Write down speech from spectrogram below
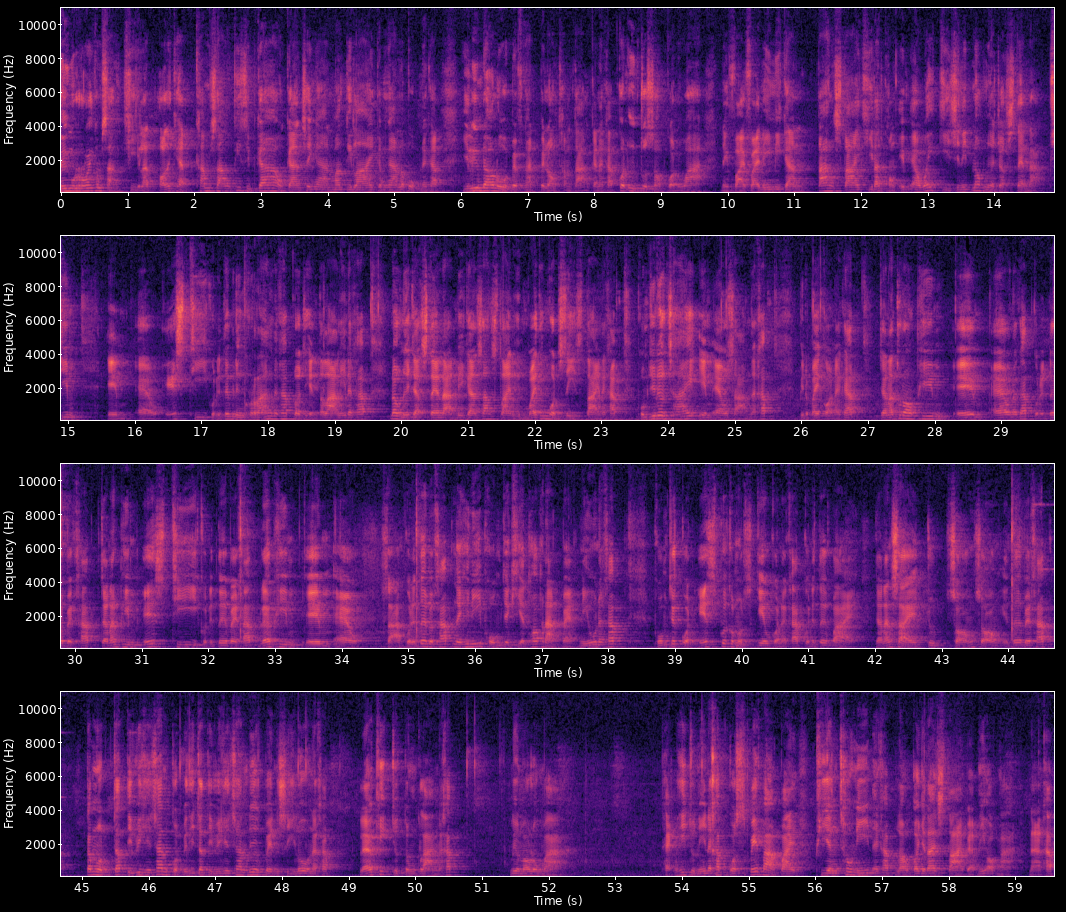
100 คำสั่งขี่รัด AutoCAD คำสั่งที่ 19 การใช้งานมัลติไลน์กับงานระบบนะครับ อย่าลืมดาวน์โหลดแบบฝึกหัดไปลองทำตามกันนะครับ ก่อนอื่นตรวจสอบก่อนว่า ในไฟล์ไฟล์นี้มีการตั้งสไตล์คีย์รัดของ ML ไว้กี่ชนิดนอกเหนือจาก Standard พิมพ์ MLST กด Enter ไปหนึ่งครั้งนะครับ เราจะเห็นตารางนี้นะครับ นอกเหนือจาก Standard มีการสร้างสไตล์อื่นไว้ทั้งหมด 4 สไตล์นะครับ ผมจะเลือกใช้ ML3 นะครับ ปิดออกไปก่อนนะครับ จากนั้นทดลองพิมพ์ ML นะครับ กด Enter ไปครับ จากนั้นพิมพ์ ST กด Enter ไปครับ แล้วพิมพ์ ML 3 กด Enter ไปครับ ในที่นี้ผมจะเขียนท่อขนาด 8 นิ้วนะครับ ผมจะกด S เพื่อกำหนดสเกลก่อนนะครับ กด Enter ไป จากนั้นใส่จุด 22 Enter ไปครับกำหนด justification กดไปที่ justification เลือกเป็น zero นะครับ แล้วคลิกจุดตรงกลางนะครับ เลื่อนเมาส์ลงมา แท็กมาที่จุดนี้นะครับ กด space bar ไปเพียงเท่านี้นะครับ เราก็จะได้สไตล์แบบนี้ออกมานะครับ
